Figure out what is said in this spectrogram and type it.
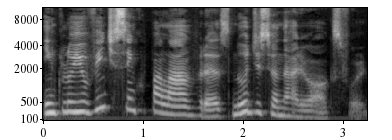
incluiu 25 palavras no dicionário Oxford.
